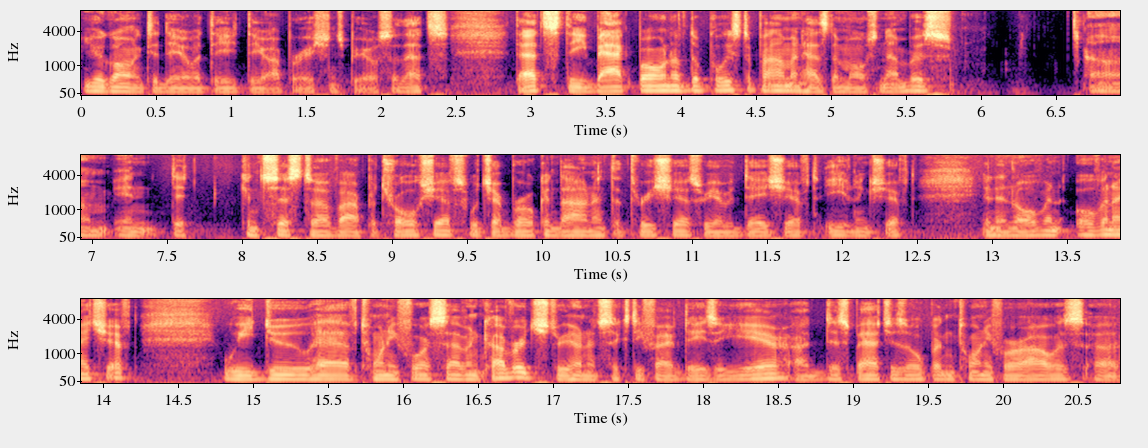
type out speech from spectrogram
you're going to deal with the, the operations bureau. So that's that's the backbone of the police department. Has the most numbers. Um, in the consists of our patrol shifts, which are broken down into three shifts. We have a day shift, evening shift, and an over, overnight shift. We do have 24 7 coverage, 365 days a year. Our dispatch is open 24 hours uh,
